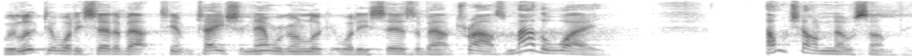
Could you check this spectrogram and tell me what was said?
We looked at what he said about temptation. Now we're going to look at what he says about trials. And by the way, I want y'all to know something.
